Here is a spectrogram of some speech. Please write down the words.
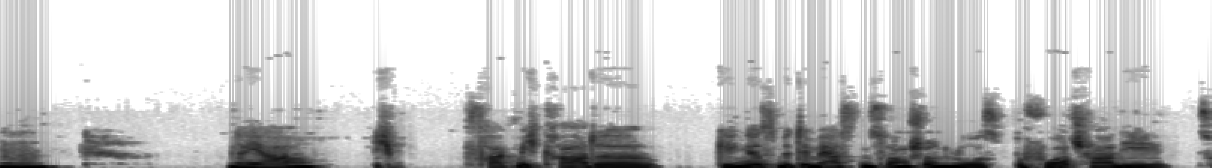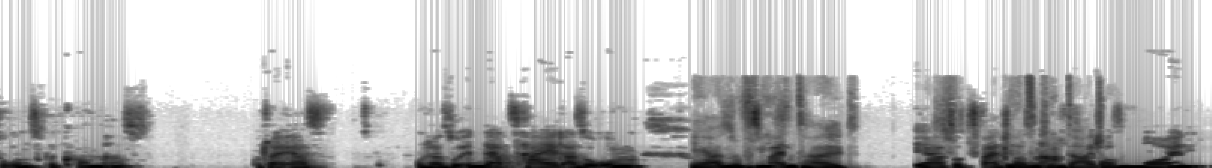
Hm. Naja, ich frage mich gerade, ging es mit dem ersten Song schon los, bevor Charlie zu uns gekommen ist? Oder erst, oder so in der Zeit, also um. Ja, so fließend halt. Ja, so 2008, 2009,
